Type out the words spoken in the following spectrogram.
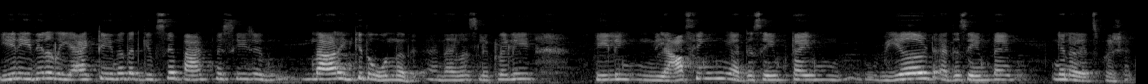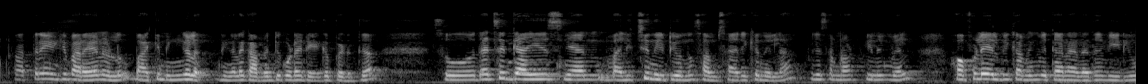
ഈ രീതിയിൽ റിയാക്ട് ചെയ്യുന്നത് that gives a bad message എന്നാണ് എനിക്ക് തോന്നുന്നത്. And I was literally feeling ലാഫിങ് at the same time weird at the same time ഇങ്ങനെ ഒരു എക്സ്പ്രഷൻ അത്രേ എനിക്ക് പറയാനുള്ളൂ. ബാക്കി നിങ്ങൾ നിങ്ങളുടെ കമന്റ് കൂടെ രേഖപ്പെടുത്തുക. സോ ദാറ്റ്സ് ഇറ്റ് ഗൈസ് ഞാൻ വലിച്ചു നീട്ടിയൊന്നും സംസാരിക്കുന്നില്ല. Because I'm not feeling well hopefully I be coming with an another video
